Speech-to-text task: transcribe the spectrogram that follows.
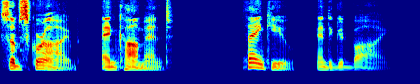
subscribe, and comment. Thank you, and goodbye.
